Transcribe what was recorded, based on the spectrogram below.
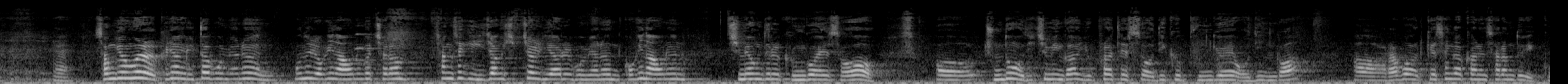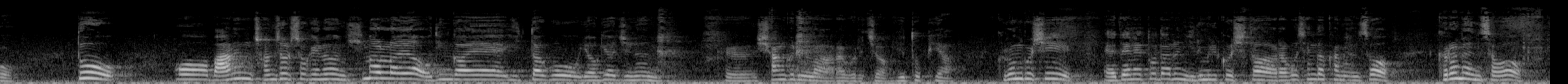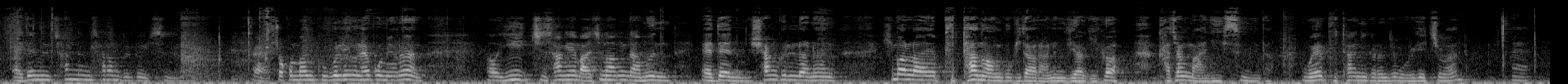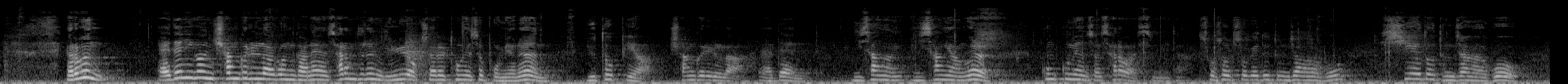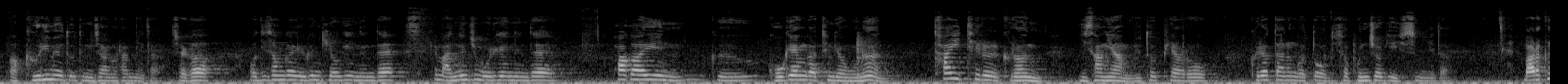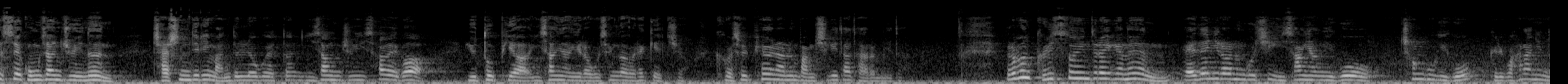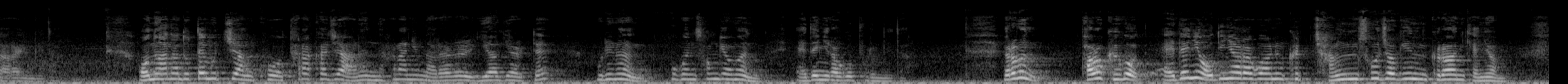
네. 성경을 그냥 읽다 보면은 오늘 여기 나오는 것처럼 창세기 2장 10절 이하를 보면은 거기 나오는 지명들을 근거해서 어, 중동 어디쯤인가 유프라테스 어디 그 분교의 어딘가 아, 라고 이렇게 생각하는 사람도 있고 또 어, 많은 전설 속에는 히말라야 어딘가에 있다고 여겨지는 그 샹그릴라라고 그러죠 유토피아 그런 곳이 에덴의 또 다른 이름일 것이다 라고 생각하면서 그러면서 에덴을 찾는 사람들도 있습니다. 네, 조금만 구글링을 해보면은 어, 이 지상의 마지막 남은 에덴, 샹그릴라는 히말라야의 부탄 왕국이다라는 이야기가 가장 많이 있습니다. 왜 부탄이 그런지 모르겠지만. 네. 여러분, 에덴이건 샹그릴라건 간에 사람들은 인류 역사를 통해서 보면은 유토피아, 샹그릴라, 에덴, 이상향, 이상향을 꿈꾸면서 살아왔습니다. 소설 속에도 등장하고 시에도 등장하고 어, 그림에도 등장을 합니다. 제가 어디선가 읽은 기억이 있는데 맞는지 모르겠는데 화가인 그 고갱 같은 경우는 타이틀을 그런 이상향 유토피아로 그렸다는 것도 어디서 본 적이 있습니다. 마르크스의 공산주의는 자신들이 만들려고 했던 이상주의 사회가 유토피아 이상향이라고 생각을 했겠죠. 그것을 표현하는 방식이 다 다릅니다. 여러분, 그리스도인들에게는 에덴이라는 곳이 이상향이고 천국이고 그리고 하나님 나라입니다. 어느 하나도 때묻지 않고 타락하지 않은 하나님 나라를 이야기할 때 우리는 혹은 성경은 에덴이라고 부릅니다. 여러분, 바로 그곳, 에덴이 어디냐라고 하는 그 장소적인 그러한 개념,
